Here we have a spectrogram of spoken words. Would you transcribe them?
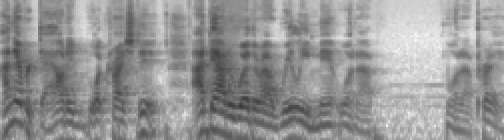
I never doubted what Christ did. I doubted whether I really meant what I what I prayed.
